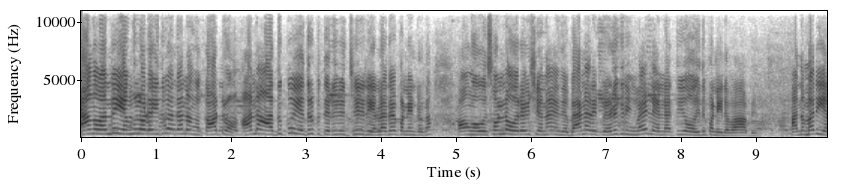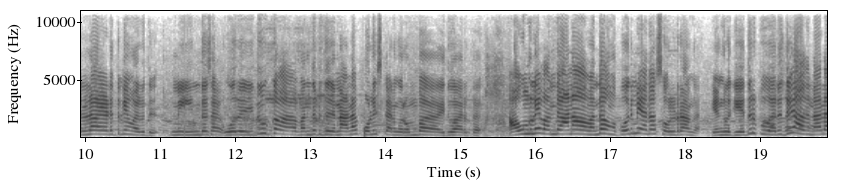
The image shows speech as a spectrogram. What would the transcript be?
நாங்கள் வந்து எங்களோட இதுவை தான் நாங்கள் காட்டுறோம். ஆனால் அதுக்கும் எதிர்ப்பு தெரிவித்து இது எல்லாத்தையும் பண்ணிட்டு இருக்கோம். அவங்க சொன்ன ஒரே விஷயம் தான் இந்த பேனர் இப்போ எடுக்கிறீங்களா? இல்லை எல்லாத்தையும் இது பண்ணிடவா? அப்படின்னு. அந்த மாதிரி எல்லா இடத்துலையும் வருது. நீ இந்த ச ஒரு இதுக்கு வந்துடுதுனால போலீஸ்காரங்க ரொம்ப இதுவாக இருக்குது அவங்களே வந்து ஆனால் வந்து அவங்க பொறுமையாக தான் சொல்கிறாங்க எங்களுக்கு எதிர்ப்பு வருது அதனால்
